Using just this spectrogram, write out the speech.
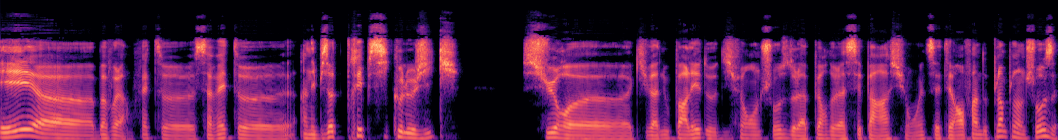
Et bah voilà, en fait, ça va être un épisode très psychologique sur euh, qui va nous parler de différentes choses, de la peur de la séparation, etc. Enfin, de plein plein de choses,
